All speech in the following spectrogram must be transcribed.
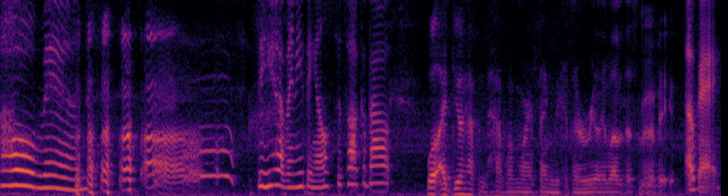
oh, man. Do you have anything else to talk about? well, I do happen to have one more thing because I really love this movie. Okay.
